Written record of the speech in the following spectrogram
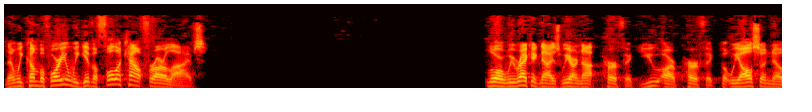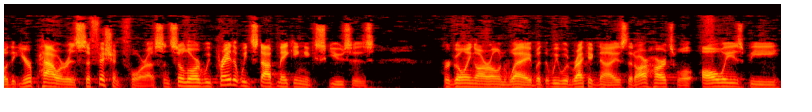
and then we come before you and we give a full account for our lives. Lord, we recognize we are not perfect. You are perfect, but we also know that your power is sufficient for us. And so, Lord, we pray that we'd stop making excuses for going our own way, but that we would recognize that our hearts will always be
